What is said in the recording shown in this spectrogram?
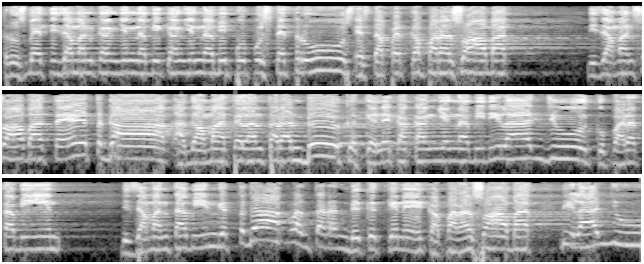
terus beti zaman Kangjeng Nabi Kangjeng Nabi pupus teh terus estafet ke para sahabat. Di zaman sahabat teh tegak agama teh lantaran deket kene ka Kangjeng Nabi dilanjut ku para tabiin. Di zaman tabiin ge tegak lantaran deket kene ka para sahabat dilanjut.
